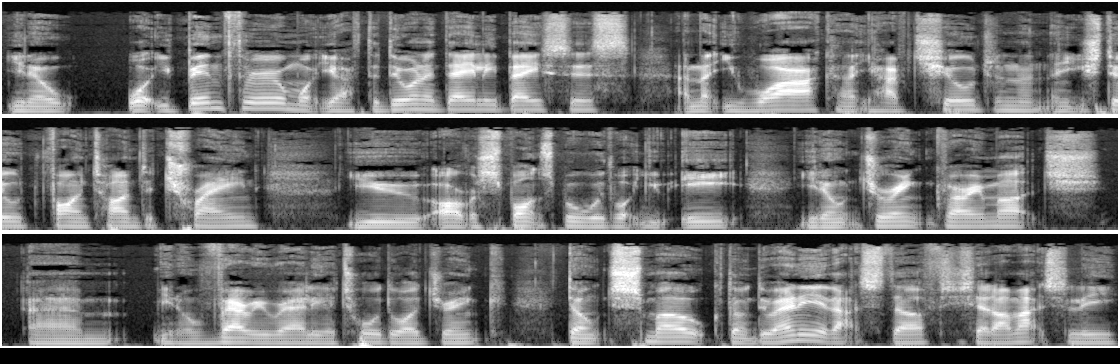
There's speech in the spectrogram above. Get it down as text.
you know, what you've been through and what you have to do on a daily basis, and that you work and that you have children and you still find time to train. You are responsible with what you eat. You don't drink very much. Um, you know, very rarely at all do I drink. Don't smoke. Don't do any of that stuff. She said, I'm actually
